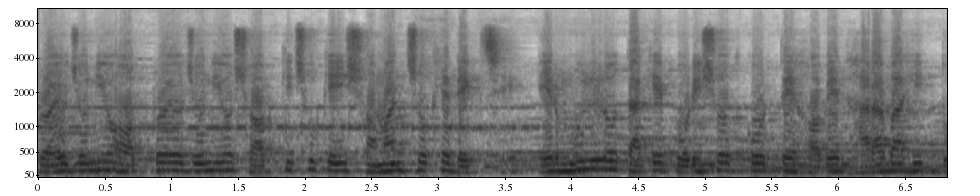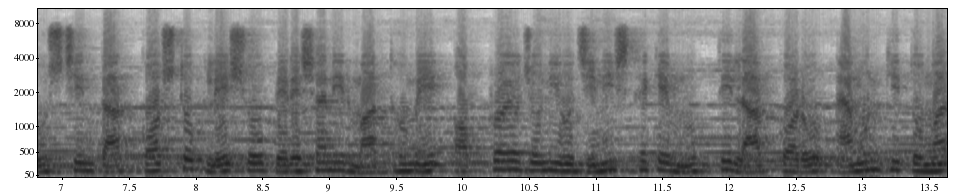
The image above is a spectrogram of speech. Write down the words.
প্রয়োজনীয়, অপ্রয়োজনীয় সবকিছুকেই সমান চোখে দেখছে। এর মূল্য তাকে পরিশোধ করতে হবে ধারাবাহিক দুশ্চিন্তা, কষ্ট, ক্লেশ ও পেরেশানির মাধ্যমে। অপ্রয়োজনীয় জিনিস থেকে মুক্তি লাভ করো, এমনকি তোমার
